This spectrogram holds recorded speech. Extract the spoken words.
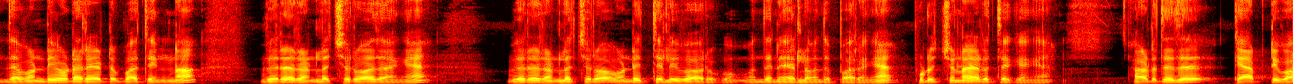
இந்த வண்டியோட ரேட்டு பார்த்திங்கன்னா வெறும் ரெண்டு லட்ச ரூபா தாங்க வெறும் ரெண்டு லட்ச ரூபா வண்டி தெளிவாக இருக்கும். வந்து நேரில் வந்து பாருங்கள் பிடிச்சுன்னா எடுத்துக்கோங்க. அடுத்தது Captiva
